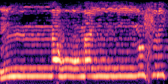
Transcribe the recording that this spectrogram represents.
إنه من يشرك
